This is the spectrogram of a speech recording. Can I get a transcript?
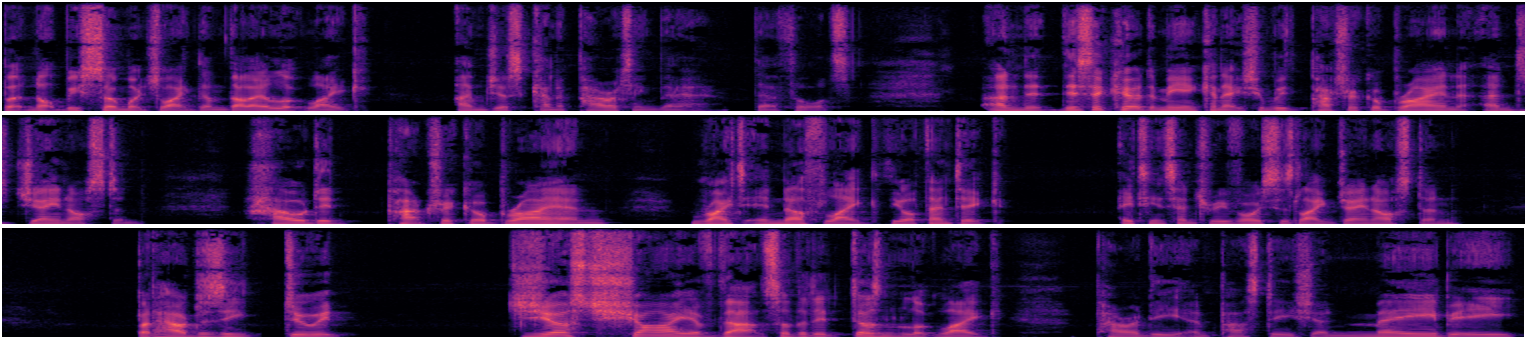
but not be so much like them that I look like I'm just kind of parroting their their thoughts? And this occurred to me in connection with Patrick O'Brian and Jane Austen. How did Patrick O'Brian write enough like the authentic 18th century voices like Jane Austen? But how does he do it just shy of that so that it doesn't look like parody and pastiche? And maybe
